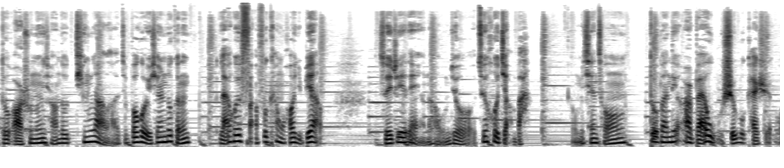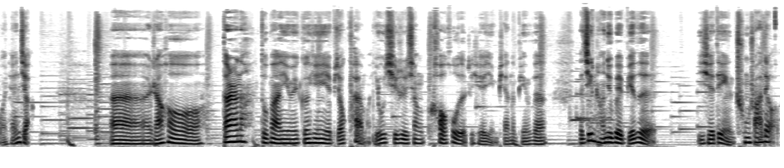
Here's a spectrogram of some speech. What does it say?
都耳熟能详，都听烂了，就包括有些人都可能来回反复看过好几遍了。所以这些电影呢，我们就最后讲吧。我们先从豆瓣第二百五十部开始往前讲。嗯，然后当然呢，豆瓣因为更新也比较快嘛，尤其是像靠后的这些影片的评分，那经常就被别的一些电影冲刷掉了。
